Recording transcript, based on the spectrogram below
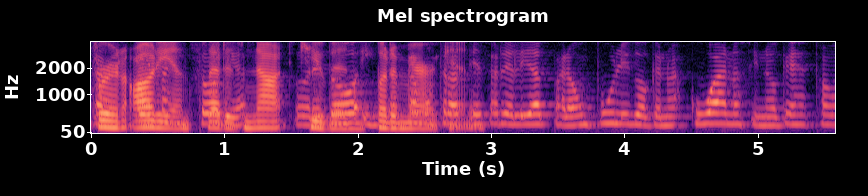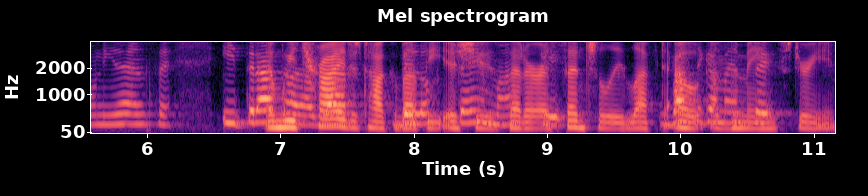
for an audience that is not Cuban but American. And we try to talk about the issues that are essentially left out of the mainstream.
